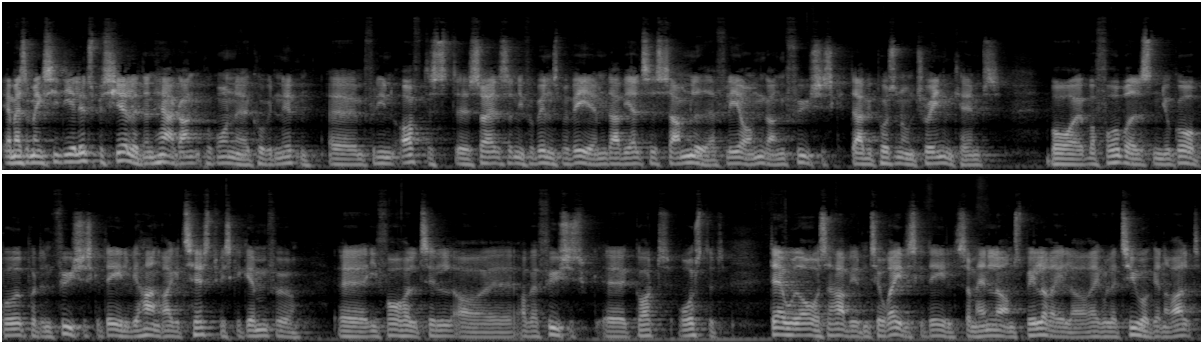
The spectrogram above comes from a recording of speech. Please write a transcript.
Jamen altså man kan sige, at de er lidt specielle den her gang på grund af covid-19. Øh, fordi oftest øh, så er det sådan i forbindelse med VM, der er vi altid samlet af flere omgange fysisk. Der er vi på sådan nogle training camps, hvor, øh, hvor forberedelsen jo går både på den fysiske del. Vi har en række test, vi skal gennemføre øh, i forhold til at, øh, at være fysisk øh, godt rustet Derudover så har vi den teoretiske del, som handler om spilleregler og regulativer generelt.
